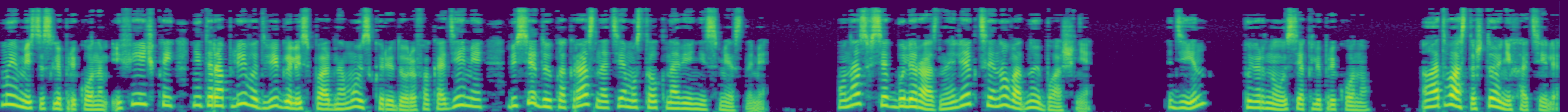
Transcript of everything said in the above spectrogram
мы вместе с Лепреконом и Феечкой неторопливо двигались по одному из коридоров Академии, беседуя как раз на тему столкновений с местными. У нас всех были разные лекции, но в одной башне. «Дин?» — повернулась я к Лепрекону. «А от вас-то что они хотели?»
